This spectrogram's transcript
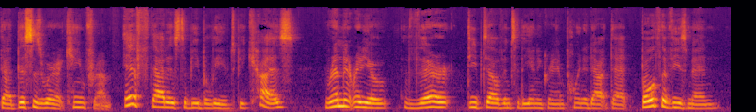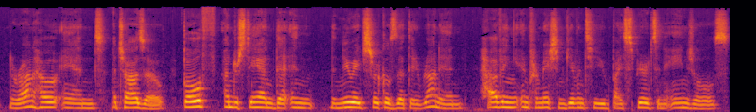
that this is where it came from, if that is to be believed, because Remnant Radio, their deep delve into the Enneagram pointed out that both of these men, Naranjo and Ichazo, both understand that in the New Age circles that they run in, having information given to you by spirits and angels,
